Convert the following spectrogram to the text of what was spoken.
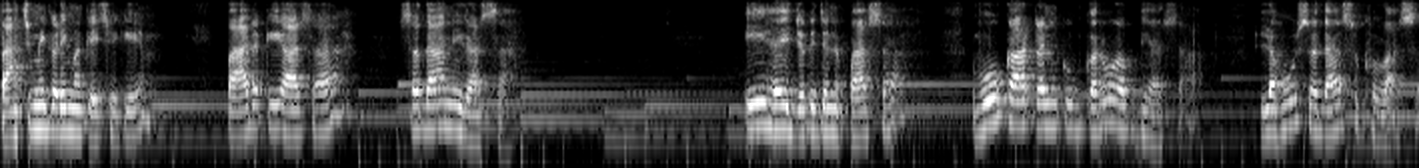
પાંચમી કડીમાં કહે છે કે પાર કી આશા સદા નિરાશા એ હૈ જગજન પાસા वो काटन को करो अभ्यासा लहो सदा सुखवासा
